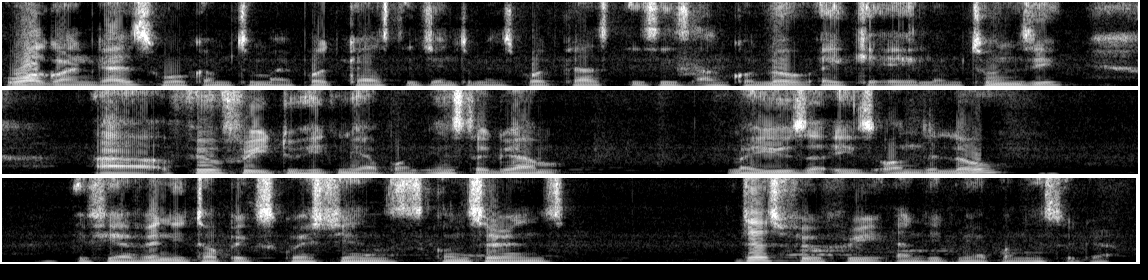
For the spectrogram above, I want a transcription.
Welcome, guys. Welcome to my podcast, the Gentleman's Podcast. This is Uncle Lo, aka Lomtunzi. Uh, feel free to hit me up on Instagram. My user is on the low. If you have any topics, questions, concerns, just feel free and hit me up on Instagram.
